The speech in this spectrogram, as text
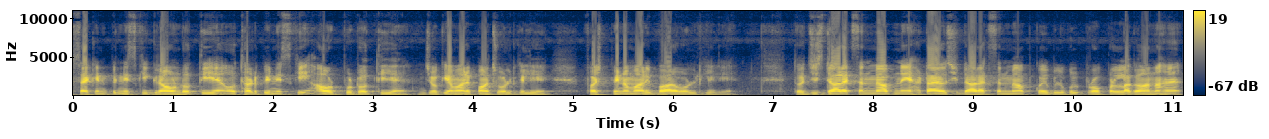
सेकंड पिन इसकी ग्राउंड होती है और थर्ड पिन इसकी आउटपुट होती है, जो कि हमारे पाँच वोल्ट के लिए। फ़र्स्ट पिन हमारी बारह वोल्ट के लिए। तो जिस डायरेक्शन में आपने हटाया, उसी डायरेक्शन में आपको ये बिल्कुल प्रॉपर लगाना है।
